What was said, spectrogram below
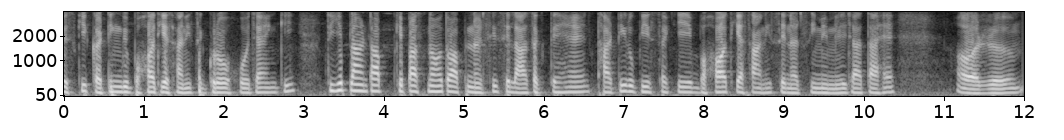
तो इसकी कटिंग भी बहुत ही आसानी से ग्रो हो जाएँगी। तो ये प्लांट आपके पास ना हो तो आप नर्सरी से ला सकते हैं। थर्टी रुपीज़ तक ये बहुत ही आसानी से नर्सरी में मिल जाता है। और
